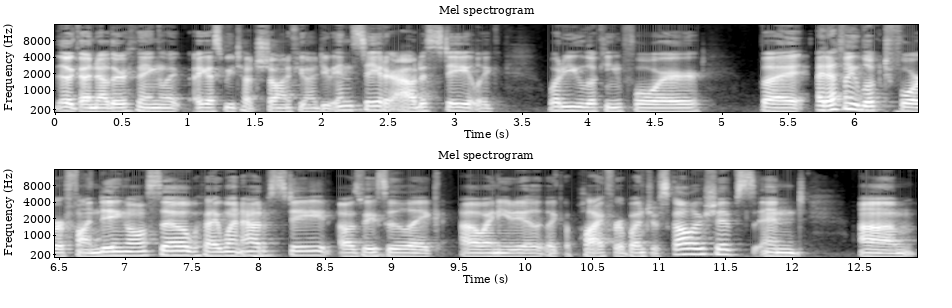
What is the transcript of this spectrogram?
like another thing like i guess we touched on if you want to do in-state or out of state like what are you looking for? But I definitely looked for funding also. If I went out of state, I was basically like, oh, I need to like apply for a bunch of scholarships and um,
